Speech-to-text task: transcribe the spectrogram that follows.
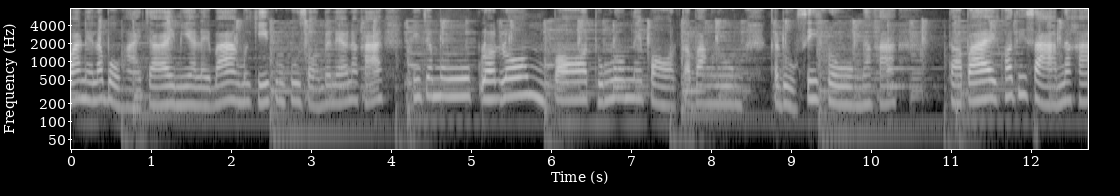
วะในระบบหายใจมีอะไรบ้างเมื่อกี้คุณครูสอนไปแล้วนะคะ มีจมูกหลอดลม ปอดถุงลมในปอดกระบังลงกระดูกซี่โครงนะคะ ต่อไปข้อที่3นะคะ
